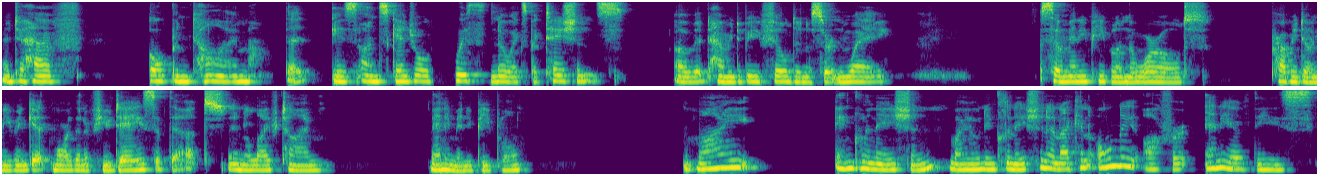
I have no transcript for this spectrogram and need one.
and to have open time that is unscheduled with no expectations of it having to be filled in a certain way. So many people in the world probably don't even get more than a few days of that in a lifetime. Many, many people my inclination, my own inclination, and I can only offer any of these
